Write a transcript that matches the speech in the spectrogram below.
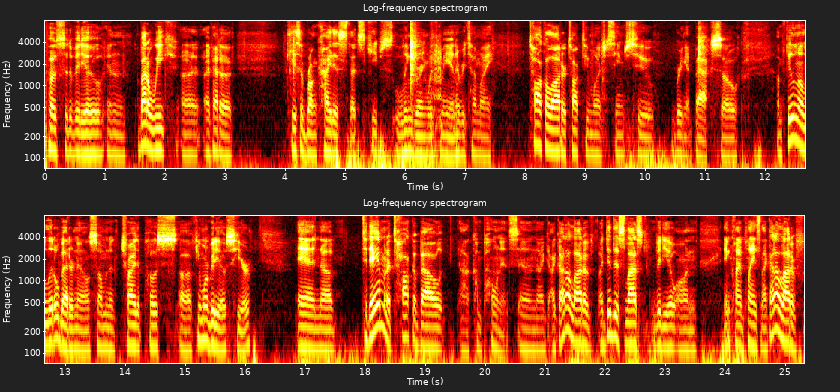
posted a video in about a week. Uh, I've had a case of bronchitis that keeps lingering with me, and every time I talk a lot or talk too much, it seems to bring it back. So I'm feeling a little better now, so I'm going to try to post uh, a few more videos here. And uh, today I'm going to talk about uh, components. And I, I, got a lot of, I did this last video on inclined planes, and I got a lot of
